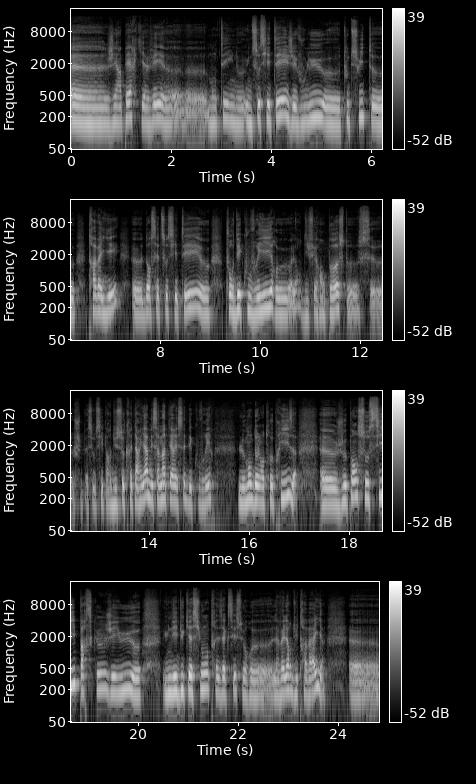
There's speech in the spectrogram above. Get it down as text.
euh, j'ai un père qui avait euh, monté une, société. J'ai voulu tout de suite travailler dans cette société pour découvrir alors différents postes. je suis passée aussi par du secrétariat, mais ça m'intéressait de découvrir le monde de l'entreprise. je pense aussi parce que j'ai eu une éducation très axée sur la valeur du travail. Euh,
